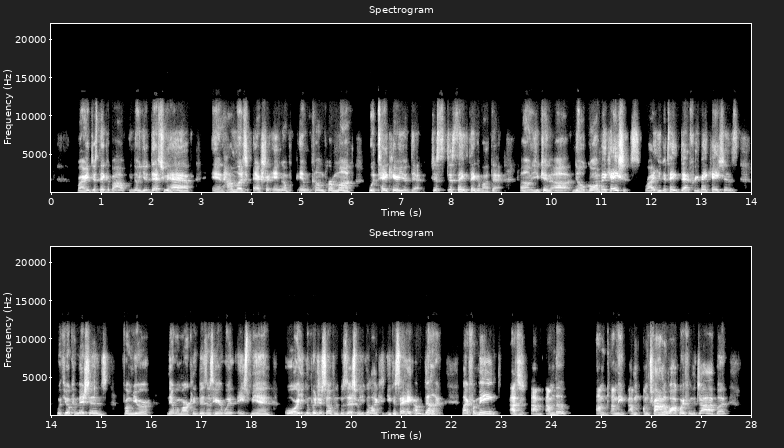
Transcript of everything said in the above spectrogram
Right? Just think about you know your debts you have and how much extra income income per month would take care of your debt. Just just think think about that. Um, you can uh, you know go on vacations, right? You can take debt free vacations with your commissions from your network marketing business here with HBN, or you can put yourself in a position where you can like you can say, "Hey, I'm done." Like for me, I just I'm I'm the I'm I mean I'm I'm trying to walk away from the job, but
